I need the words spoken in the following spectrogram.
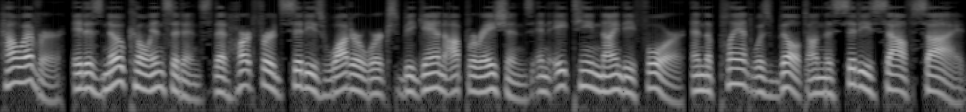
However, it is no coincidence that Hartford City's waterworks began operations in 1894, and the plant was built on the city's south side.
